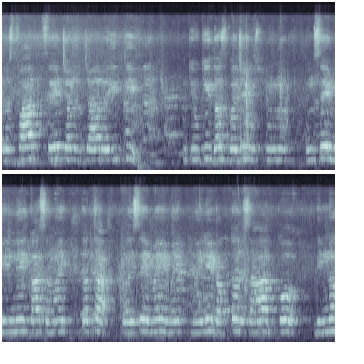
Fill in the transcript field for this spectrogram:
रसपार से चल जा रही थी क्योंकि दस बजे उन, उनसे मिलने का समय तक था। वैसे मैं, मैं मैंने डॉक्टर साहब को भिन्न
